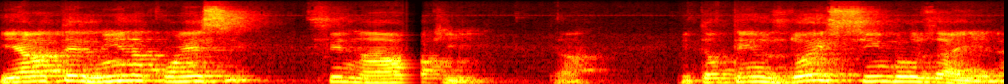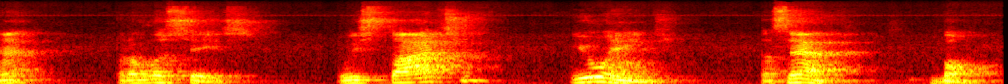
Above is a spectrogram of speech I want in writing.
E ela termina com esse final aqui, tá? Então, tem os dois símbolos aí, né, para vocês, o start e o end, tá certo? Bom,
